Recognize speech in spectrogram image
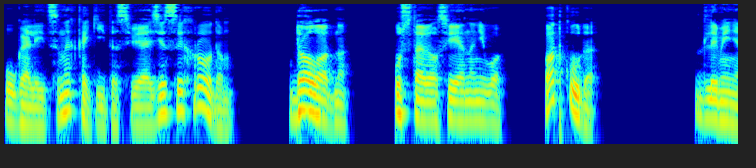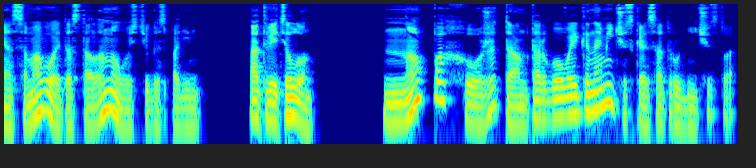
у Голицыных какие-то связи с их родом. Да ладно, уставился я на него. Откуда? Для меня самого это стало новостью, господин, ответил он. Но, похоже, там торгово-экономическое сотрудничество.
